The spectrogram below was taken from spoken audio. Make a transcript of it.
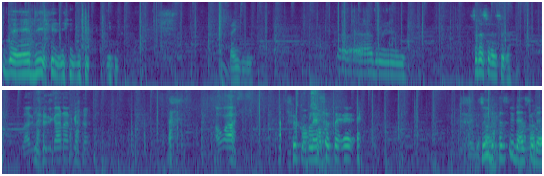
Dedi. Thank you. Aduh. Sudah, sudah, sudah. Lari lari kanan kanan. Awas. Aduh, kepleset eh. Sudah, sudah, sudah.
